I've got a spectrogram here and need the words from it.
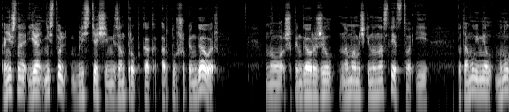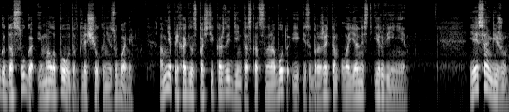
Конечно, я не столь блестящий мизантроп, как Артур Шопенгауэр, но Шопенгауэр жил на мамочкино наследство и потому имел много досуга и мало поводов для щелкания зубами. А мне приходилось почти каждый день таскаться на работу и изображать там лояльность и рвение. Я и сам вижу,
